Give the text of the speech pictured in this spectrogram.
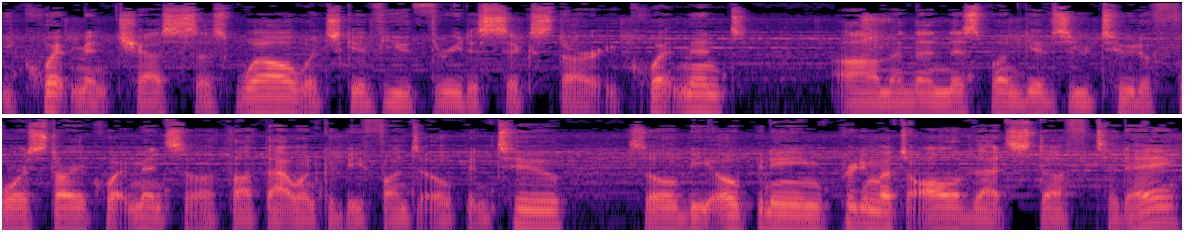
equipment chests as well, which give you 3 to 6 star equipment. Um, and then this one gives you two to four star equipment, so I thought that one could be fun to open too. So we'll be opening pretty much all of that stuff today.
